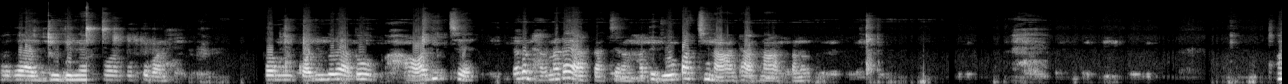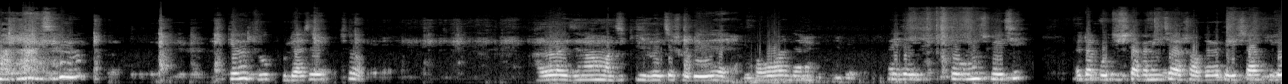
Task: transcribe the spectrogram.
তবে আজ দুদিনের পর পড়তে পারে। কারণ কদিন ধরে এত হাওয়া দিচ্ছে, দেখো ঢাকনাটাই আটকাচ্ছে না, হাতে জোর পাচ্ছি না আর ঢাকনা আটকানো ভালো লাগছে কেন চোখ ফুলে আছে দেখছ ভালো লাগছে না আমার যে কি হয়েছে শরীরে? ভগবান জানে। এই যে তরমুজ পেয়েছি, এটা পঁচিশ টাকা নিচ্ছে আর সব জায়গায় তিরিশ টাকা কিলো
